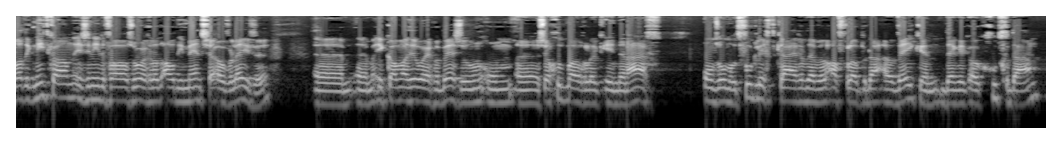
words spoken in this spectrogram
wat ik niet kan, is in ieder geval zorgen dat al die mensen overleven. Ehm, maar ik kan wel heel erg mijn best doen om zo goed mogelijk in Den Haag ons onder het voetlicht te krijgen. Dat hebben we de afgelopen weken, denk ik, ook goed gedaan.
